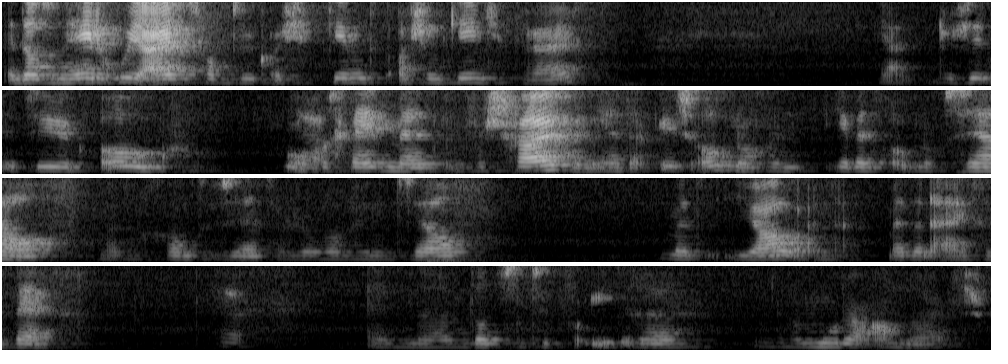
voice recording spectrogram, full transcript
En dat is een hele goede eigenschap natuurlijk als je, kind, als je een kindje krijgt. Ja, er zit natuurlijk ook op Ja. een gegeven moment een verschuiving. Ja, er is ook nog een, je bent er ook nog zelf, met een grote Z. Er is ook nog een zelf met jou en met een eigen weg. Ja. En eh, dat is natuurlijk voor iedere, iedere moeder anders.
